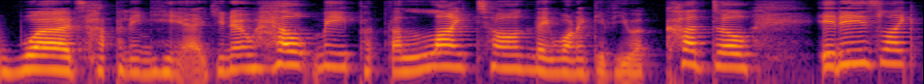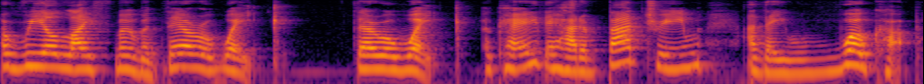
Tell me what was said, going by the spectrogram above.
words happening here. You know, help me, put the light on, they want to give you a cuddle. It is like a real life moment. They're awake they're awake, okay? They had a bad dream and they woke up,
